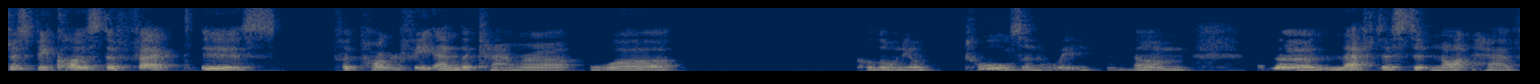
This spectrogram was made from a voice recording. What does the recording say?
just because the fact is, photography and the camera were colonial tools in a way. Um, the leftists did not have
